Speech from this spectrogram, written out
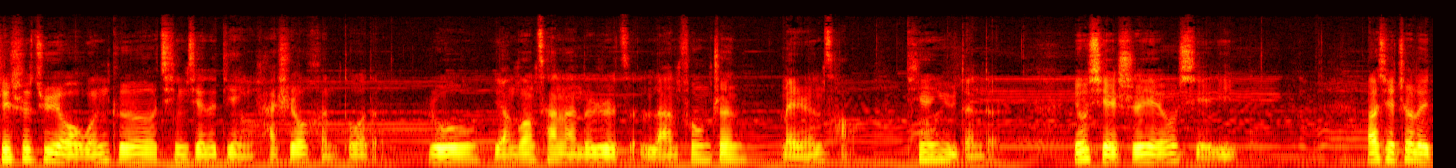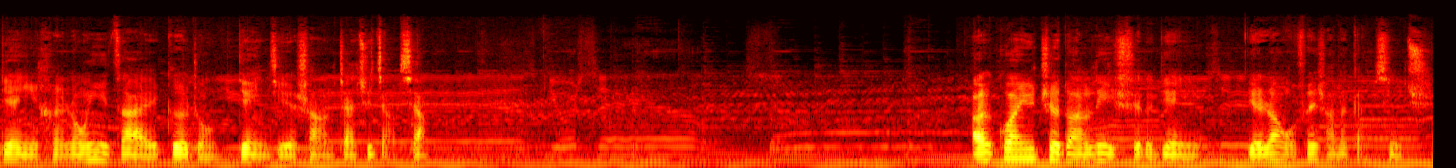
其实具有文革情节的电影还是有很多的，如《阳光灿烂的日子》《蓝风筝》《美人草》《天域》等等，有写实也有写意，而且这类电影很容易在各种电影节上摘取奖项。而关于这段历史的电影，也让我非常的感兴趣。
